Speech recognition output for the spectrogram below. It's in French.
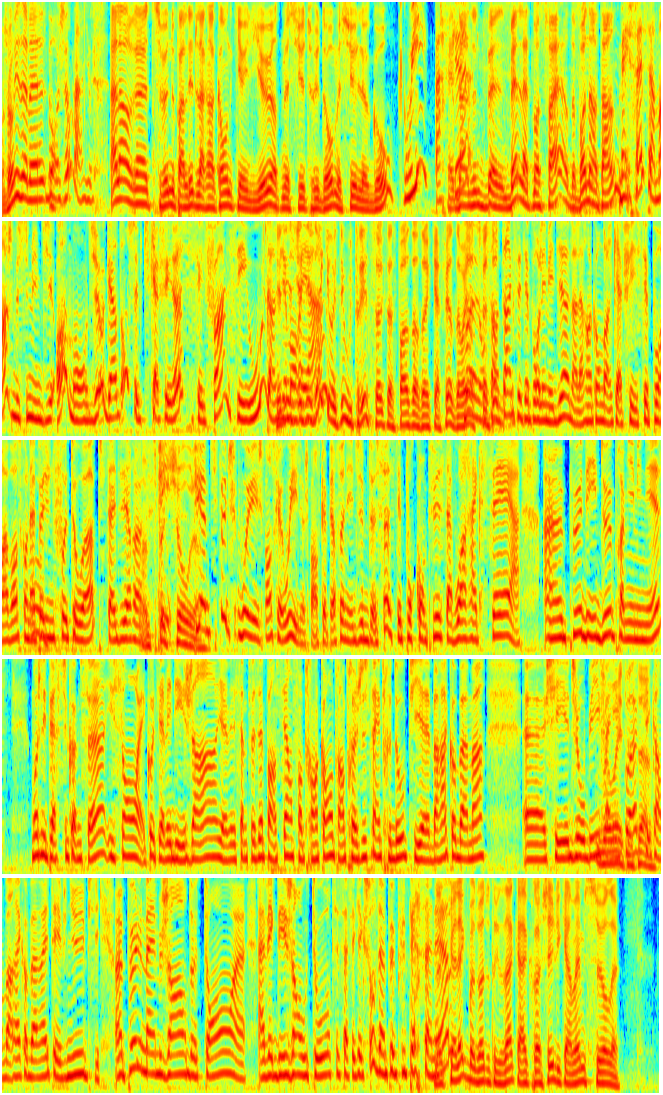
Bonjour Isabelle. Bonjour, Mario. Alors, euh, tu veux nous parler de la rencontre qui a eu lieu entre M. Trudeau, M. Legault, Oui, parce que... dans une be- une belle atmosphère, de bonne entente. Mais sincèrement, je me suis même dit, oh mon Dieu, regardons ce petit café-là, si c'est le fun, c'est où, dans le des, il y a Vieux-Montréal? des gens qui ont été outrés de ça, que ça se passe dans un café, en disant, tu on ça. s'entend que c'était pour les médias dans la rencontre dans le café. C'était pour avoir ce qu'on appelle une photo op, c'est-à-dire euh, Un petit peu de show, là. Puis un petit peu de oui, je pense que oui, là, je pense que personne n'est dupe de ça. C'était pour qu'on puisse avoir accès à, à un peu des deux premiers ministres. Moi, je l'ai perçu comme ça. Ils sont, écoute, il y avait des gens, il y avait, ça me faisait penser en cette rencontre entre Justin Trudeau puis euh, Barack Obama euh, chez Joe Beef Ouais, à ouais, l'époque, quand Barack Obama était venu, puis un peu le même genre de ton euh, avec des gens autour. Tu sais, ça fait quelque chose d'un peu plus personnel. Notre collègue Benoît Dutrisac a accroché, lui, quand même, sur le-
